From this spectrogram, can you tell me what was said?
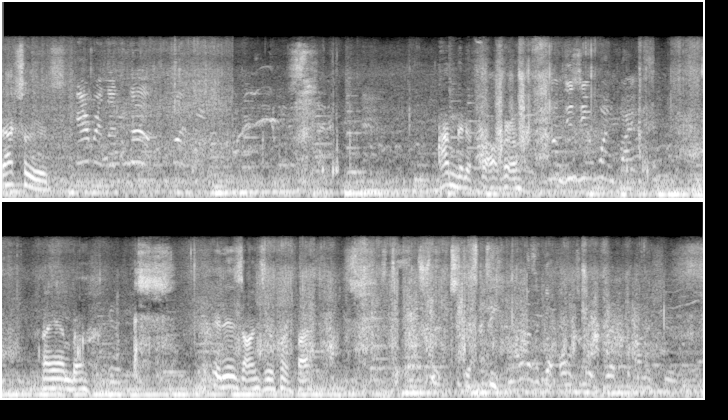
Actually is. Cameron, let's go. I'm gonna fall, bro. No, do zero point five. I am, bro. It is on 0.5. has like the ultimate grip on shoes.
